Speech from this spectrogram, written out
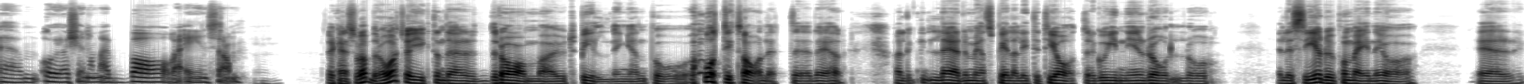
Ehm, och jag känner mig bara ensam. Det kanske var bra att jag gick den där dramautbildningen på 80-talet eh, där jag lärde mig att spela lite teater, gå in i en roll och... Eller ser du på mig när jag är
